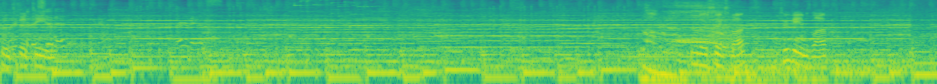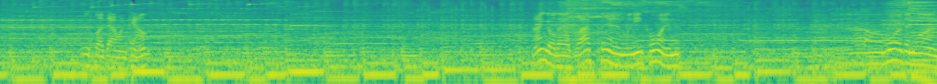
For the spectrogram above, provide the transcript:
since 15. Another six bucks. Two games left. Just let that one count. Gold. Last spin. We need coins uh, more than one.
